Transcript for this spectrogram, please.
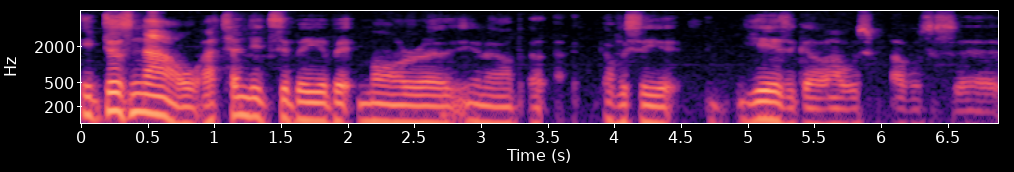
it does now. I tended to be a bit more, uh, you know, uh, obviously years ago I was I was uh,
